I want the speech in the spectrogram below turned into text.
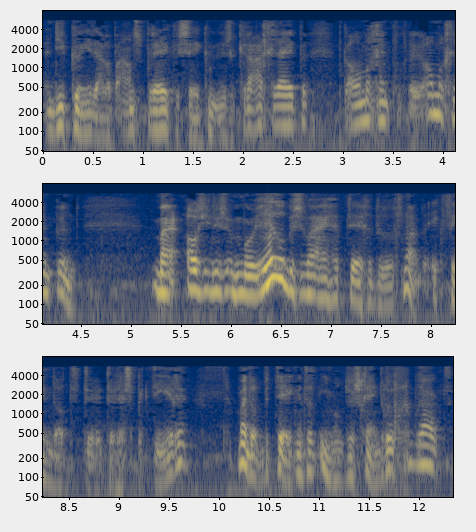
En die kun je daarop aanspreken, zeker in zijn kraag grijpen. Heb ik allemaal geen, allemaal geen punt. Maar als je dus een moreel bezwaar hebt tegen drugs, nou, ik vind dat te, te respecteren. Maar dat betekent dat iemand dus geen drug gebruikt.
